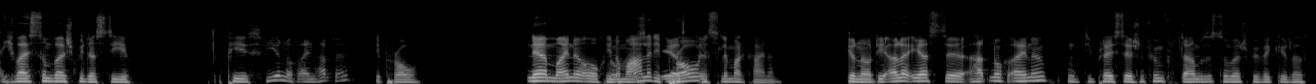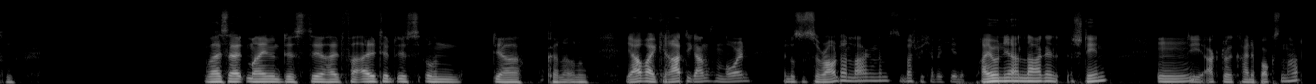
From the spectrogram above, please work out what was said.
ich weiß zum Beispiel, dass die PS4 noch einen hatte. Die Pro. Ne, meine auch Die noch. normale, also die Pro, die. Slim hat keinen. Genau, die allererste hat noch eine und die PlayStation 5, da haben sie es zum Beispiel weggelassen. Weil sie halt meinen, dass der halt veraltet ist und ja, keine Ahnung. Ja, weil gerade die ganzen neuen, wenn du so Surround-Anlagen nimmst, zum Beispiel, ich habe hier eine Pioneer-Anlage stehen, Mhm. die aktuell keine Boxen hat.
